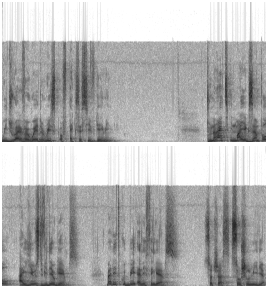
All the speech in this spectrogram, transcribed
we drive away the risk of excessive gaming. Tonight, in my example, I used video games, but it could be anything else, such as social media.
